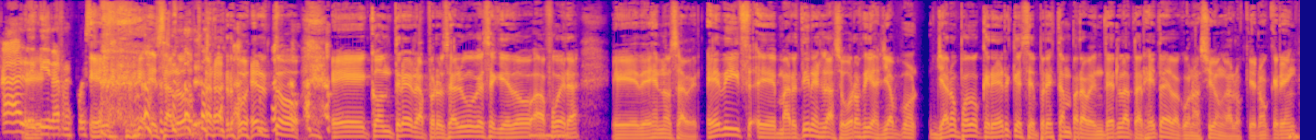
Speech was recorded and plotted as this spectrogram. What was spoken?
Ah, le di la respuesta. Eh, saludos para Roberto eh, Contreras, pero es algo que se quedó afuera. déjenos saber. Edith Martínez Lazo, buenos días. Ya, ya no puedo creer que se prestan para vender la tarjeta de vacunación. A los que no creen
